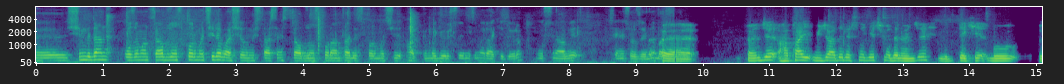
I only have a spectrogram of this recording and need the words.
Ee, şimdiden o zaman Trabzonspor maçıyla başlayalım isterseniz. Trabzonspor Antalya Spor maçı hakkında görüşlerinizi merak ediyorum. Muhsin abi senin sözlerine başlayalım. Ee, önce Hatay mücadelesine geçmeden önce ligdeki bu e,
